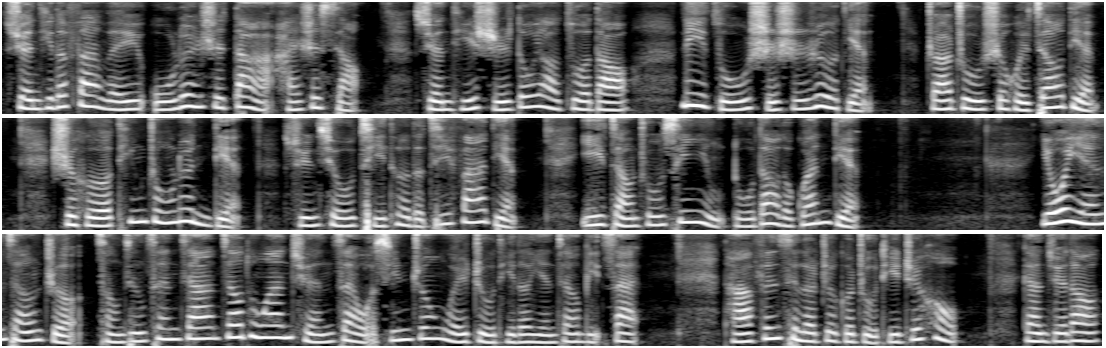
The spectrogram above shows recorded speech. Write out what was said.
选题的范围无论是大还是小，选题时都要做到立足时事热点，抓住社会焦点，适合听众论点。寻求奇特的激发点，以讲出新颖独到的观点。有位演讲者曾经参加“交通安全在我心中”为主题的演讲比赛，他分析了这个主题之后，感觉到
